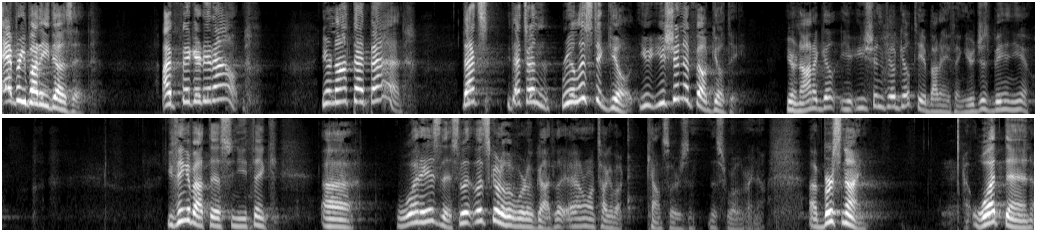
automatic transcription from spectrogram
Everybody does it. I figured it out. You're not that bad. That's, that's unrealistic guilt. You, you shouldn't have felt guilty. You're not a guilt. You, shouldn't feel guilty about anything. You're just being you. You think about this and you think, uh, what is this? Let, us go to the Word of God. I don't want to talk about counselors in this world right now. Uh, verse 9. What then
